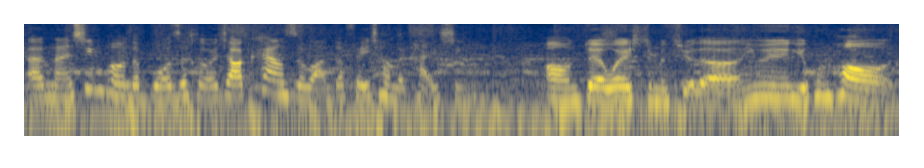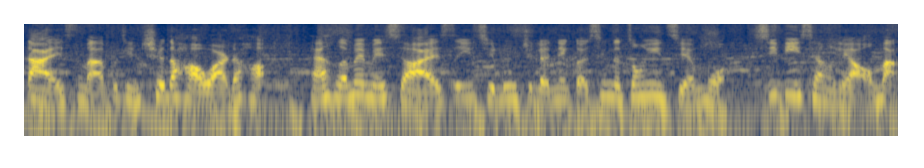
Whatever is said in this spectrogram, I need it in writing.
呃男性朋友的脖子合照，看样子玩得非常的开心。嗯，对我也是这么觉得，因为离婚后大 S 嘛，不仅吃得好玩得好，还和妹妹小 S 一起录制了那个新的综艺节目《西地想聊》嘛。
